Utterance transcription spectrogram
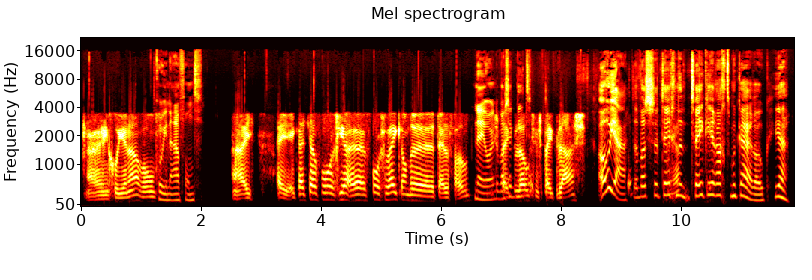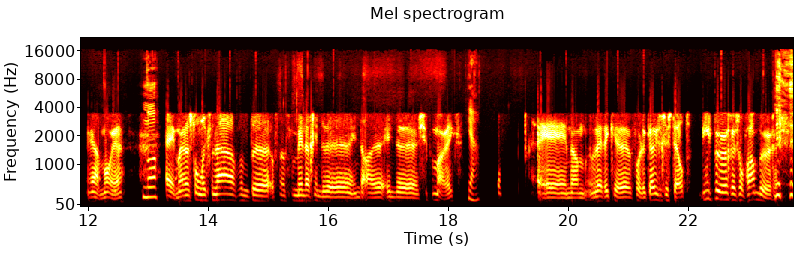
Hey, goedenavond. goedenavond. Hey. Hey, ik had jou vorig jaar, eh, vorige week aan de telefoon. Nee hoor, dat was ik niet. en speculaas. Oh ja, dat was tegen Ja. een- twee keer achter elkaar ook. Ja. Ja, mooi hè. Nou, Hey, maar dan stond ik vanavond, eh, of dan vanmiddag in de, in, de, eh, in de supermarkt. ja. En dan werd ik eh, voor de keuze gesteld, biefburgers of hamburgers.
